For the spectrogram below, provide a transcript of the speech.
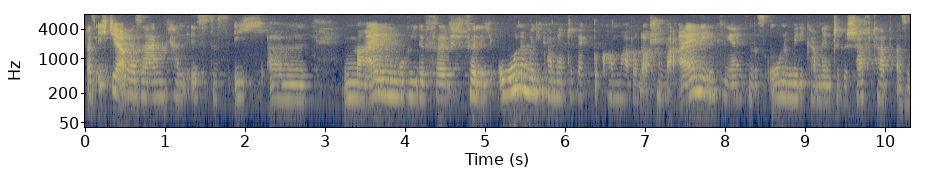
Was ich dir aber sagen kann, ist, dass ich ähm, meine Hämorrhoide völlig, ohne Medikamente wegbekommen habe und auch schon bei einigen Klienten das ohne Medikamente geschafft habe, also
